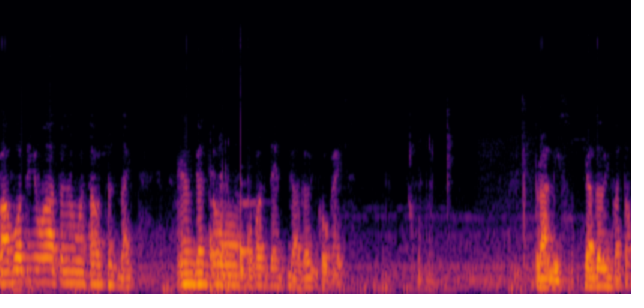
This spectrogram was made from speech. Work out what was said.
Pabotin nyo nga ito ng 1,000 likes. Yung ganitong content gagawin ko guys. Promise, gagawin ko to.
